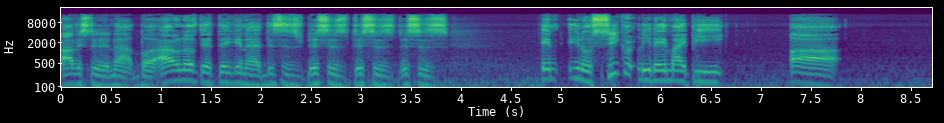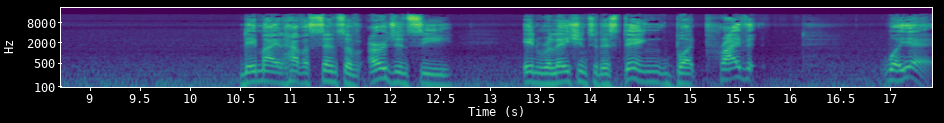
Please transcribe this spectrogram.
Obviously, they're not, but I don't know if they're thinking that this is this is this is this is, in you know, secretly they might be, uh, they might have a sense of urgency in relation to this thing, but private, well, yeah,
